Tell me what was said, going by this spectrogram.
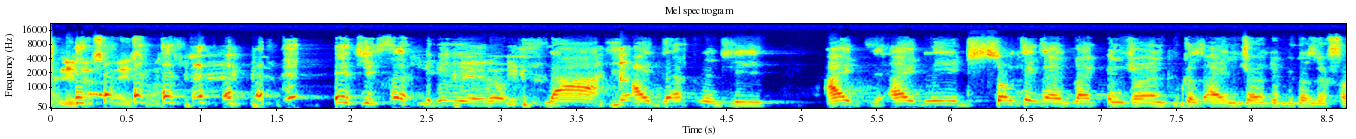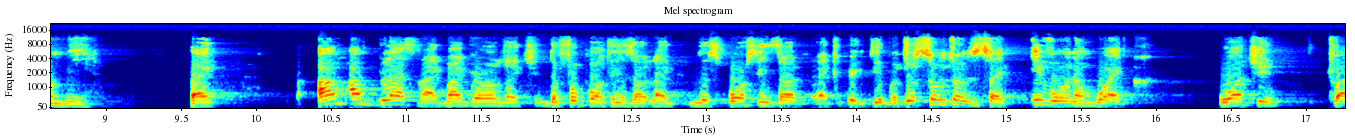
I need that space, man. she said, "Leave me alone." Nah, No. I definitely, I, I need some things I like enjoying because I enjoyed it because they're from me. Like, I'm, I'm blessed. Like my girl, like the football things are like the sports things are like a big deal. But just sometimes it's like even when I'm like watching, try,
